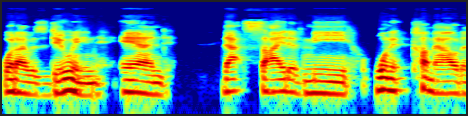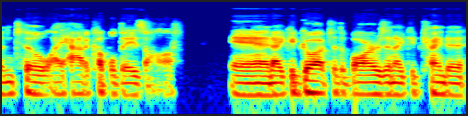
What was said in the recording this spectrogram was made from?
what I was doing. And that side of me wouldn't come out until I had a couple days off and I could go out to the bars and I could kind of,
